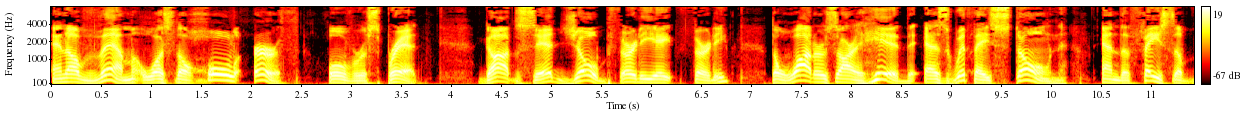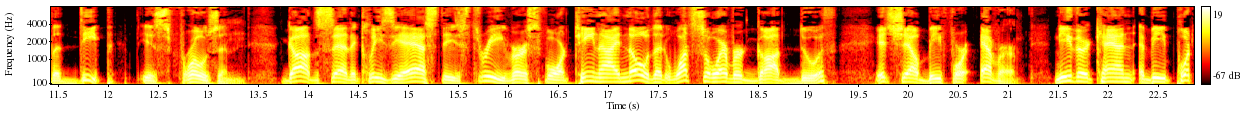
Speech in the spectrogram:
and of them was the whole earth overspread. God said, Job 38:30, the waters are hid as with a stone, and the face of the deep is frozen. God said, Ecclesiastes 3 verse 14, I know that whatsoever God doeth, it shall be forever. Neither can be put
